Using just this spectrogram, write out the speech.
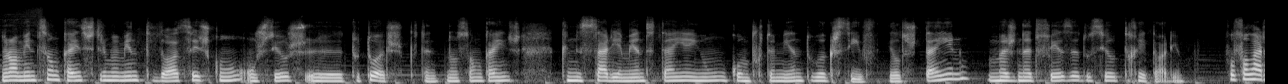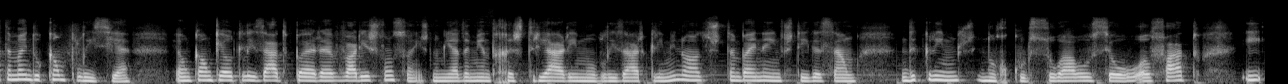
normalmente são cães extremamente dóceis com os seus uh, tutores, portanto, não são cães que necessariamente têm um comportamento agressivo. Eles têm-no, mas na defesa do seu território. Vou falar também do cão polícia. É um cão que é utilizado para várias funções, nomeadamente rastrear e imobilizar criminosos, também na investigação de crimes, no recurso ao seu olfato e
